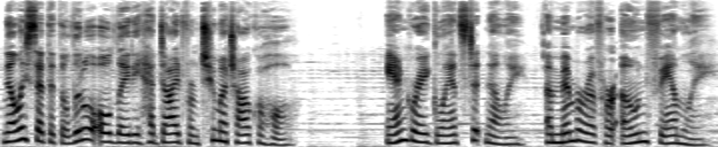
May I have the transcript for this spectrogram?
Nellie said that the little old lady had died from too much alcohol. Anne Gray glanced at Nellie, a member of her own family.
